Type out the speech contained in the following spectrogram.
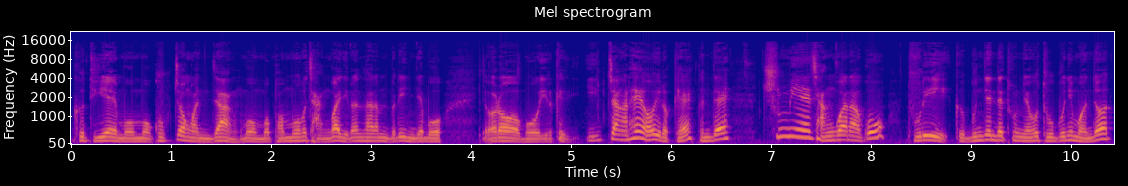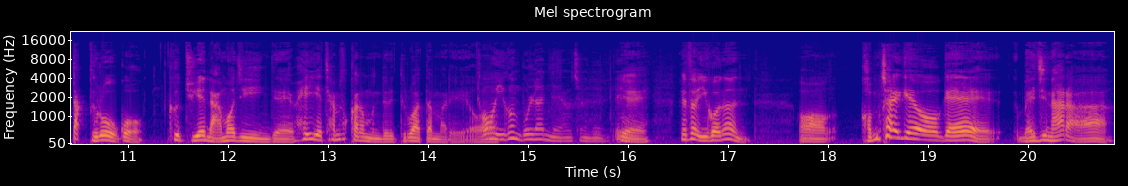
그 뒤에 뭐뭐 국정원장 뭐뭐 법무부 장관 이런 사람들이 이제 뭐 여러 뭐 이렇게 입장을 해요 이렇게 근데 추미애 장관하고 둘이 그 문재인 대통령하고 두 분이 먼저 딱 들어오고 그 뒤에 나머지 이제 회의에 참석하는 분들이 들어왔단 말이에요. 어, 이건 몰랐네요, 저는. 예. 그래서 이거는 어 검찰 개혁에 매진하라.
